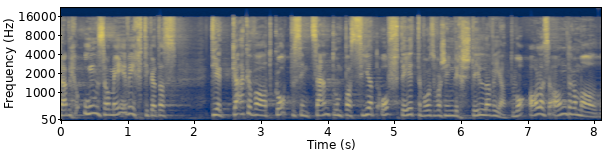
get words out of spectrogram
Glaube ich, umso mehr wichtiger, dass die Gegenwart Gottes im Zentrum passiert oft dort, wo es wahrscheinlich stiller wird, wo alles andere mal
